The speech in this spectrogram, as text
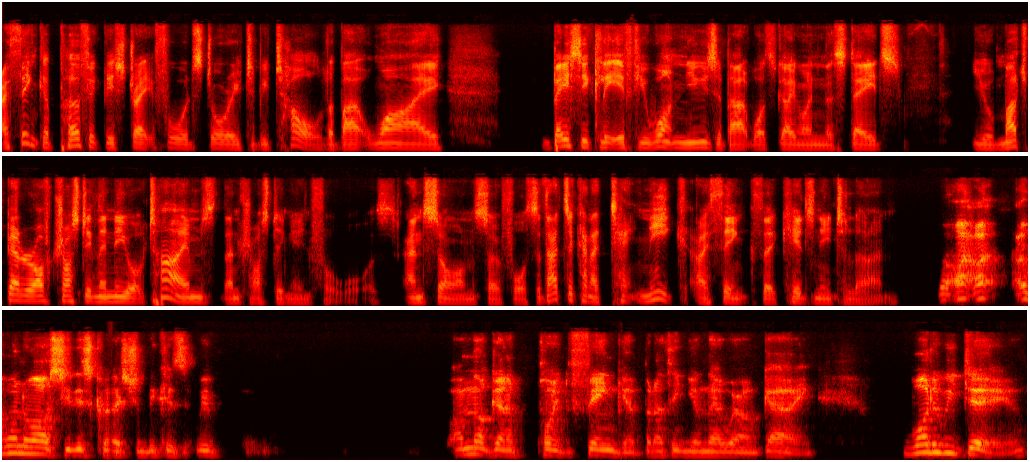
i think a perfectly straightforward story to be told about why basically if you want news about what's going on in the states you're much better off trusting the New York Times than trusting InfoWars, and so on and so forth. So that's a kind of technique I think that kids need to learn. Well, I, I want to ask you this question because we've. I'm not going to point a finger, but I think you'll know where I'm going. What do we do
